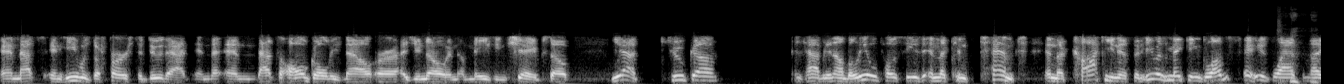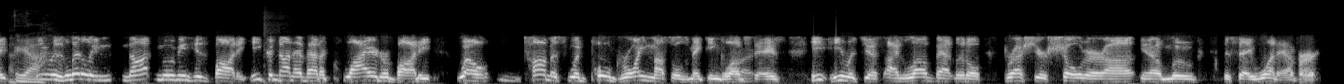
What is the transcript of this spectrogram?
and that's and he was the first to do that. And and that's all goalies now are, as you know, in amazing shape. So, yeah, Tuukka is having an unbelievable postseason, and the contempt and the cockiness that he was making glove saves last night. Yeah. He was literally not moving his body. He could not have had a quieter body. Well, Thomas would pull groin muscles making glove saves. He he was just. I love that little brush your shoulder, uh, you know, move to say whatever.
